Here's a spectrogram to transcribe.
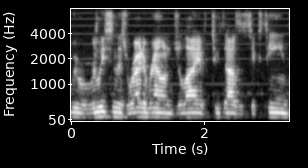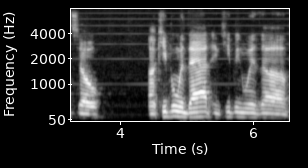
We were releasing this right around July of 2016. So, uh, keeping with that and keeping with, uh,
